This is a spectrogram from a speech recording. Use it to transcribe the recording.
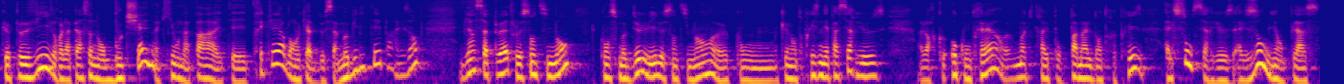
que peut vivre la personne en bout de chaîne, à qui on n'a pas été très clair dans le cadre de sa mobilité par exemple, eh bien ça peut être le sentiment qu'on se moque de lui, le sentiment euh, que l'entreprise n'est pas sérieuse. Alors qu'au contraire, moi qui travaille pour pas mal d'entreprises, elles sont sérieuses, elles ont mis en place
